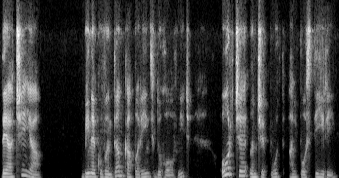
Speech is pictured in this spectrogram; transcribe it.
De aceea, binecuvântăm ca părinți duhovnici orice început al postirii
